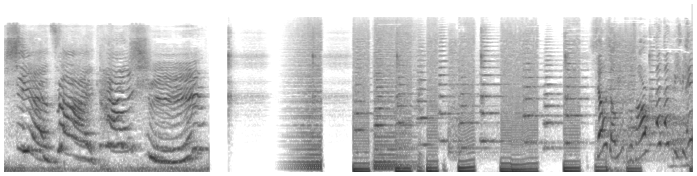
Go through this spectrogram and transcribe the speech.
现在开始。小小明吐槽开开比嘿。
